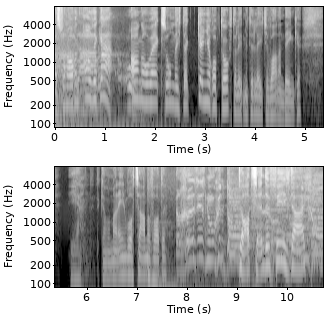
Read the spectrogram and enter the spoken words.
is vanavond LVK. Oh. Angerwijk zondag, erop toch? Dat leed me een leedje wel aan denken. Ja, dat kunnen we maar in één woord samenvatten. De reus is nu dag. Dat zijn de feestdagen.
